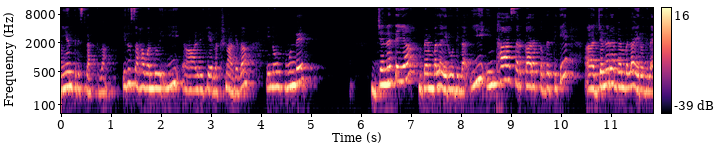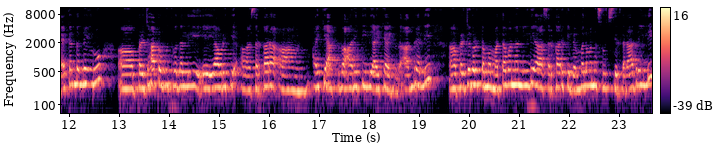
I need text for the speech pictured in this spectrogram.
ನಿಯಂತ್ರಿಸಲಾಗ್ತದ. ಇದು ಸಹ ಒಂದು ಈ ಆಳ್ವಿಕೆಯ ಲಕ್ಷಣ ಆಗ್ಯದ. ಇನ್ನು ಮುಂದೆ, ಜನತೆಯ ಬೆಂಬಲ ಇರುವುದಿಲ್ಲ. ಈ ಇಂಥ ಸರ್ಕಾರ ಪದ್ಧತಿಗೆ ಜನರ ಬೆಂಬಲ ಇರೋದಿಲ್ಲ ಯಾಕಂತಂದರೆ ಇವರು ಪ್ರಜಾಪ್ರಭುತ್ವದಲ್ಲಿ ಯಾವ ರೀತಿ ಸರ್ಕಾರ ಆಯ್ಕೆ ಆಗ್ತದೋ ಆ ರೀತಿ ಇಲ್ಲಿ ಆಯ್ಕೆ ಆಗಿರ್ತದೆ ಅಂದರೆ ಅಲ್ಲಿ ಪ್ರಜೆಗಳು ತಮ್ಮ ಮತವನ್ನು ನೀಡಿ ಆ ಸರ್ಕಾರಕ್ಕೆ ಬೆಂಬಲವನ್ನು ಸೂಚಿಸಿರ್ತಾರೆ. ಆದರೆ ಇಲ್ಲಿ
